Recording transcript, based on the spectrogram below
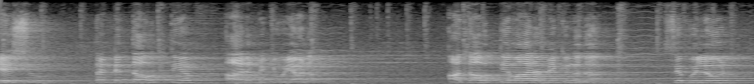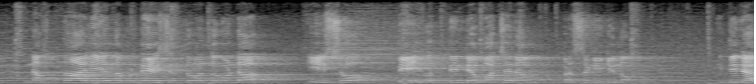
യേശു തന്റെ ദൗത്യം ആരംഭിക്കുകയാണ്. ആ ദൗത്യം ആരംഭിക്കുന്നത് സെബുലോൺ നഫ്താലി എന്ന പ്രദേശത്ത് വന്നുകൊണ്ട് ഈശോ ദൈവത്തിന്റെ വചനം പ്രസംഗിക്കുന്നു. ഇതിന്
